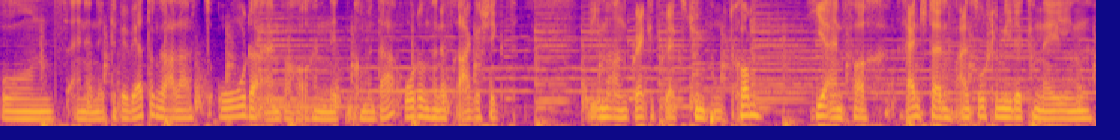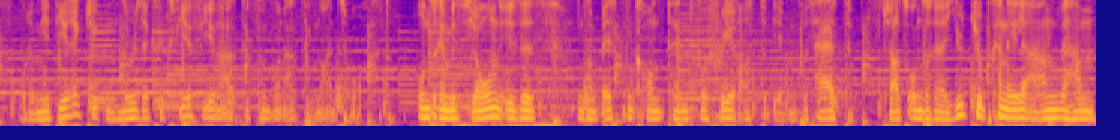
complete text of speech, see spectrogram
uns eine nette Bewertung da lasst oder einfach auch einen netten Kommentar oder uns eine Frage schickt wie immer an greg.gregstream.com. Hier einfach reinsteigen auf allen Social Media Kanälen oder mir direkt schicken 0664 84 85 928. Unsere Mission ist es, unseren besten Content for free rauszugeben. Das heißt, schaut unsere YouTube-Kanäle an. Wir haben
